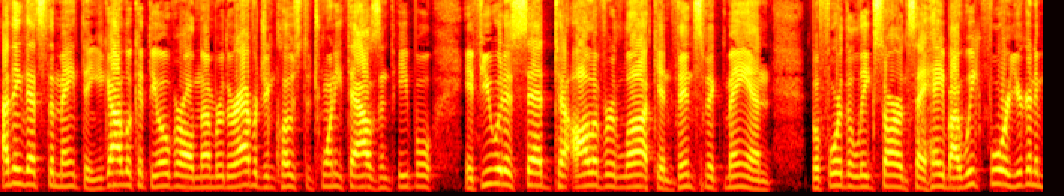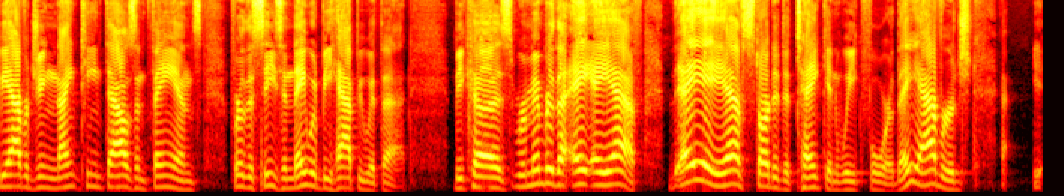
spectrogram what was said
I think that's the main thing. You got to look at the overall number. They're averaging close to twenty thousand people. If you would have said to Oliver Luck and Vince McMahon before the league started and say, "Hey, by week four, you're going to be averaging nineteen thousand fans for the season," they would be happy with that. Because remember the AAF, the AAF started to tank in week four. They averaged you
